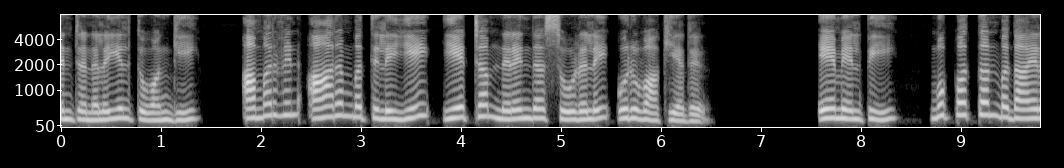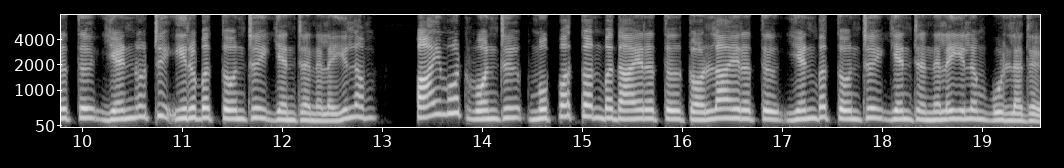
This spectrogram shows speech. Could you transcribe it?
என்ற நிலையில் துவங்கி அமர்வின் ஆரம்பத்திலேயே ஏற்றம் நிறைந்த சூழலை உருவாக்கியது. எம்எல்பி முப்பத்தொன்பதாயிரத்து எண்ணூற்று இருபத்தொன்று என்ற நிலையிலும் பாய்மோட் ஒன்று முப்பத்தொன்பதாயிரத்து தொள்ளாயிரத்து எண்பத்தொன்று என்ற நிலையிலும் உள்ளது.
